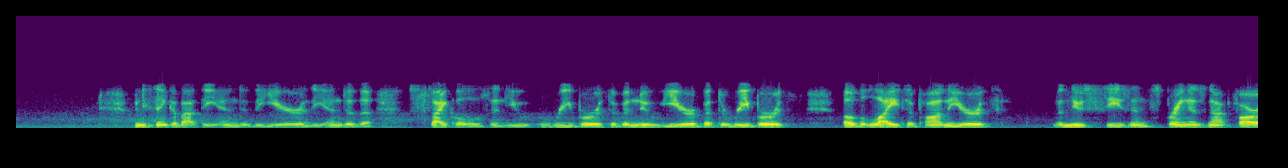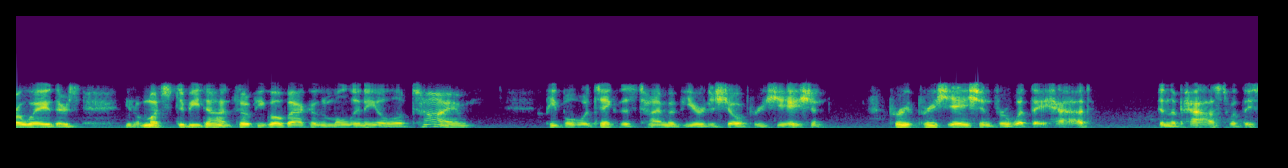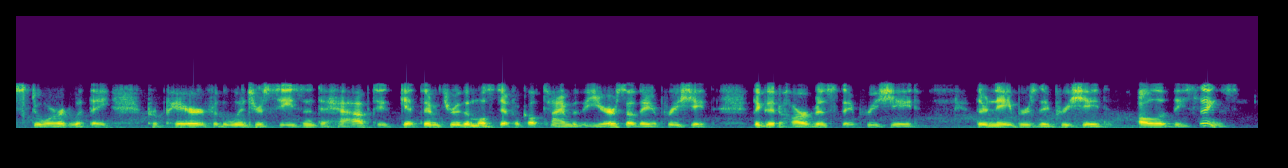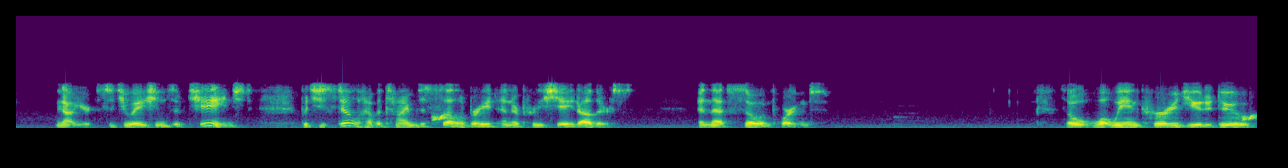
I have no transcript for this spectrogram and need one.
when you think about the end of the year and the end of the cycles and you rebirth of a new year but the rebirth of light upon the earth a new season spring is not far away there's you know much to be done. So if you go back in the millennial of time, people would take this time of year to show appreciation, Pre- appreciation for what they had in the past, what they stored, what they prepared for the winter season to have to get them through the most difficult time of the year. So they appreciate the good harvest, they appreciate their neighbors, they appreciate all of these things. Now your situations have changed, but you still have a time to celebrate and appreciate others. And that's so important. So what we encourage you to do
